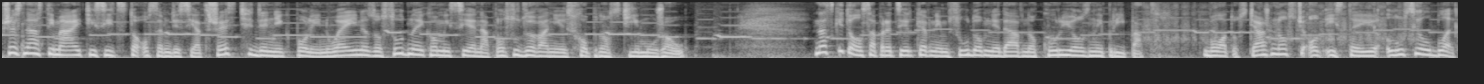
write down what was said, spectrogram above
16. maj 1186 denník Pauline Wayne zo súdnej komisie na posudzovanie schopností mužov. Naskytol sa pred cirkevným súdom nedávno kuriózny prípad. Bola to sťažnosť od istej Lucille Black.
